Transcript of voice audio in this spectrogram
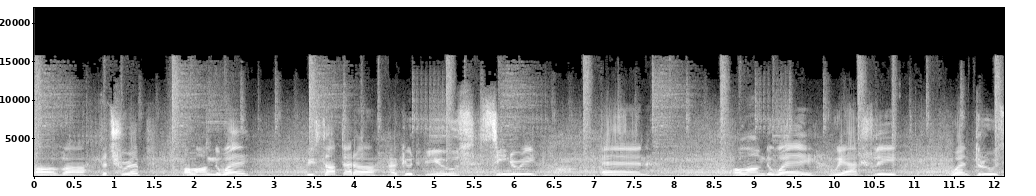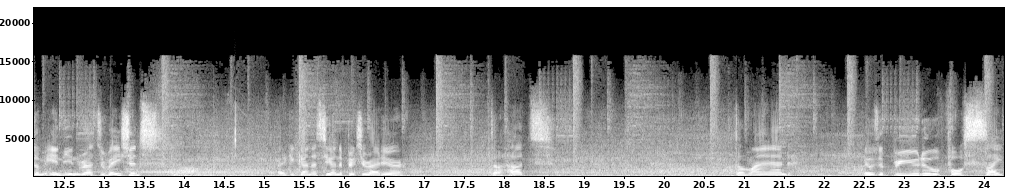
of uh, the trip along the way we stopped at a, a, good views scenery and along the way we actually went through some indian reservations. Like you can kind of see on the picture right here the huts the land. It was a beautiful sight.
